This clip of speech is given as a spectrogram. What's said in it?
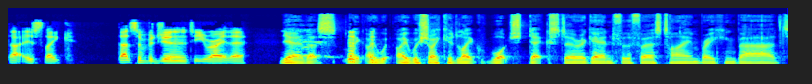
that is like that's a virginity right there. Yeah, that's like I, w- I wish I could like watch Dexter again for the first time, Breaking Bad.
